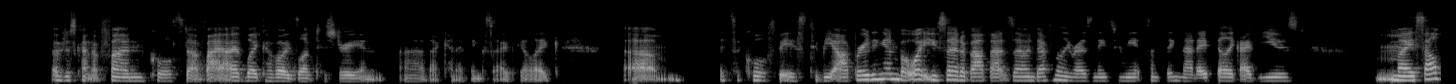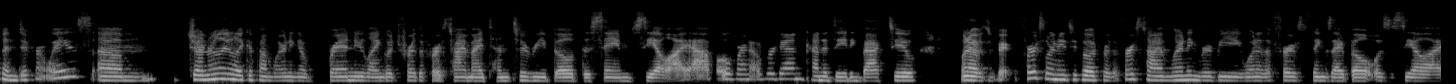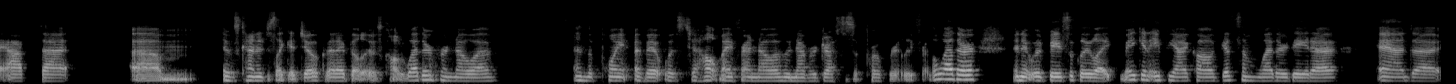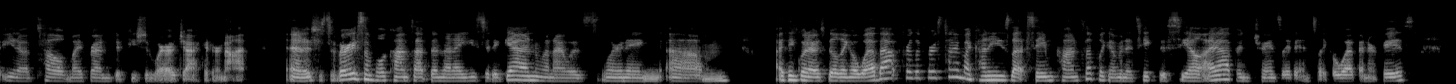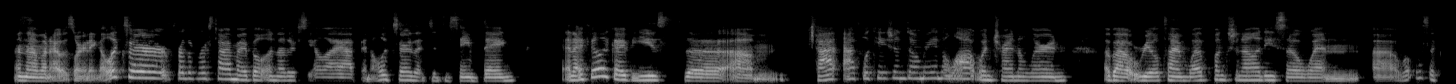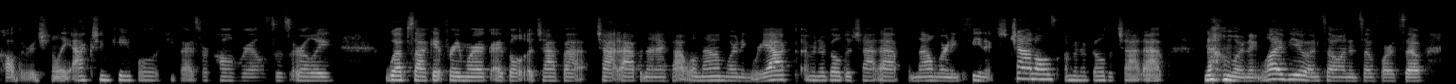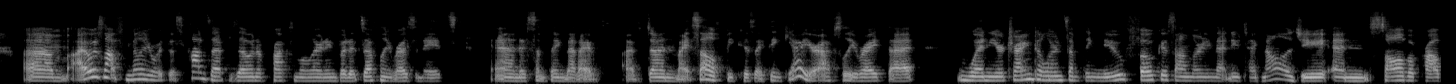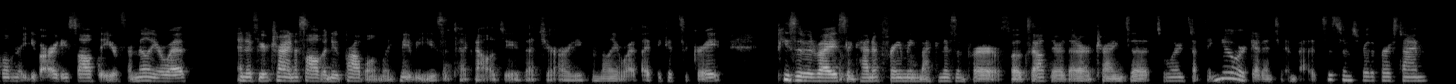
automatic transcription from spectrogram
of just kind of fun, cool stuff. I, I like have always loved history and uh, that kind of thing. So I feel like um, it's a cool space to be operating in. But what you said about that zone definitely resonates for me. It's something that I feel like I've used myself in different ways. Um, generally, like if I'm learning a brand new language for the first time, I tend to rebuild the same CLI app over and over again, kind of dating back to when I was first learning to code for the first time, learning Ruby. One of the first things I built was a CLI app that um, it was kind of just like a joke that I built. It was called Weather for Noah. And the point of it was to help my friend Noah, who never dresses appropriately for the weather. And it would basically like make an API call, get some weather data, and uh, you know, tell my friend if he should wear a jacket or not. And it's just a very simple concept. And then I used it again when I was learning um, I think when I was building a web app for the first time, I kind of used that same concept. Like I'm going to take this CLI app and translate it into like a web interface. And then when I was learning Elixir for the first time, I built another CLI app in Elixir that did the same thing. And I feel like I've used the um, chat application domain a lot when trying to learn about real-time web functionality. So when, uh, what was it called originally? Action Cable, if you guys recall Rails's early WebSocket framework. I built a chat app, chat app, and then I thought, well, now I'm learning React. I'm going to build a chat app. Well, now I'm learning Phoenix channels. I'm going to build a chat app. Now I'm learning LiveView, and so on and so forth. So um, I was not familiar with this concept, zone of proximal learning, but it definitely resonates, and it's something that I've I've done myself because I think, yeah, you're absolutely right that when you're trying to learn something new, focus on learning that new technology and solve a problem that you've already solved that you're familiar with and if you're trying to solve a new problem, like maybe use a technology that you're already familiar with. I think it's a great piece of advice and kind of framing mechanism for folks out there that are trying to, to learn something new or get into embedded systems for the first time.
